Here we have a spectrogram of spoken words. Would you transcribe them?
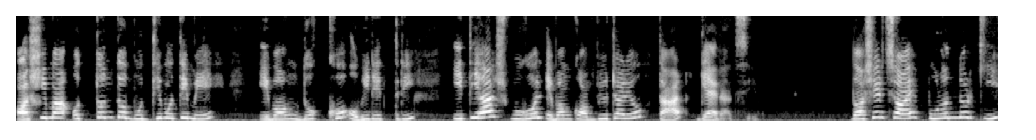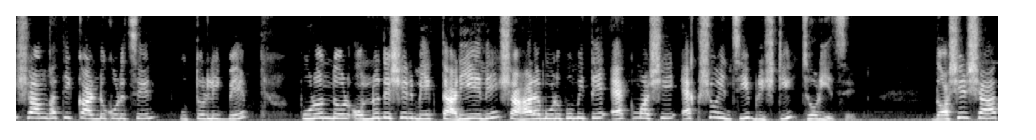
অসীমা অত্যন্ত বুদ্ধিমতী মেয়ে এবং দক্ষ অভিনেত্রী, ইতিহাস ভূগোল এবং কম্পিউটারেও তার জ্ঞান আছে। দশের ছয়, পুরন্দর কি সাংঘাতিক কাণ্ড করেছেন? উত্তর লিখবে, পুরন্দর অন্য দেশের মেঘ তাড়িয়ে এনে সাহারা মরুভূমিতে এক মাসে একশো ইঞ্চি বৃষ্টি ঝরিয়েছে। দশের সাত,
